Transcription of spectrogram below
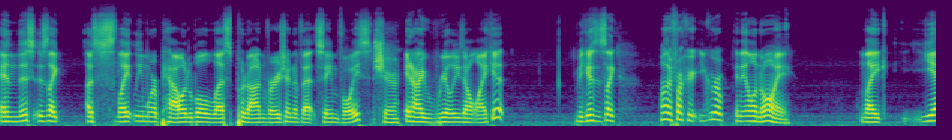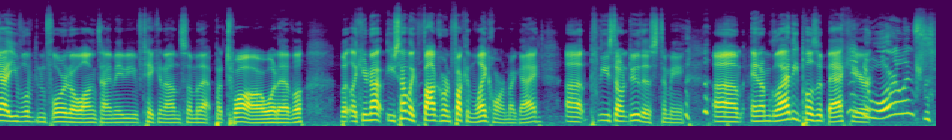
And this is like a slightly more palatable, less put on version of that same voice. Sure. And I really don't like it because it's like, motherfucker, you grew up in Illinois. Like, yeah, you've lived in Florida a long time. Maybe you've taken on some of that patois or whatever. But like, you're not. You sound like Foghorn fucking Leghorn, my guy. Uh, please don't do this to me. Um, and I'm glad he pulls it back here. New Orleans?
